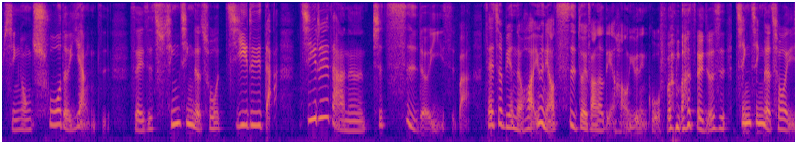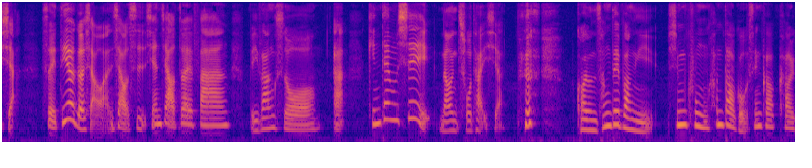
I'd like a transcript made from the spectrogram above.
形容戳的样子，所以是轻轻的戳。찌르다，찌르다呢是刺的意思吧？在这边的话，因为你要刺对方的脸，好像有点过分嘛，所以就是轻轻的戳一下。所以第二个小玩笑是先叫对方，比方说啊，김태무 씨， 然后你戳他一下。과연 상대방이심쿵한다고생각할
